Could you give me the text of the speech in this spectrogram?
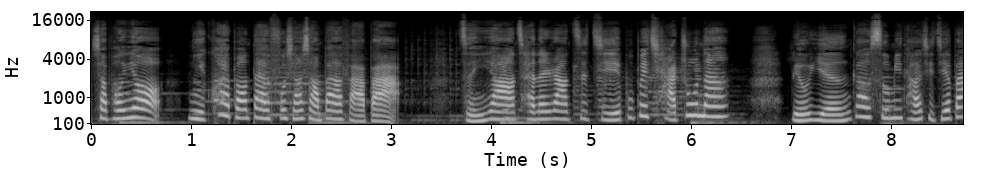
小朋友，你快帮戴夫想想办法吧，怎样才能让自己不被卡住呢？留言告诉蜜桃姐姐吧。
